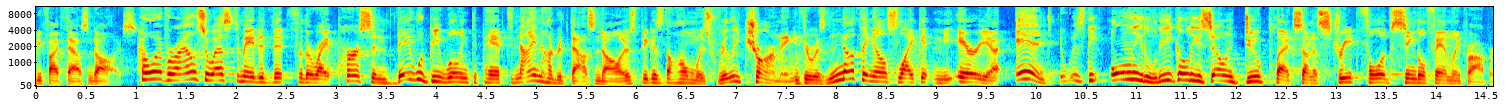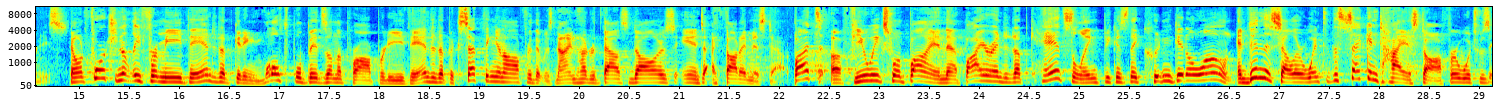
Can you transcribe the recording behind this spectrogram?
$835,000. However, I also estimated that for the right person, they would be willing to pay up to $900,000 because the home was really charming, there was nothing else like it in the area, and it was the only legally zoned duplex on a street full of single family properties. Now, unfortunately for me, they ended up getting multiple bids on the property, they ended up accepting an offer that was $900,000, and I thought I missed out. But a few weeks went by, and that buyer ended up canceling because they couldn't get a loan. And then the seller went to the second highest offer, which was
